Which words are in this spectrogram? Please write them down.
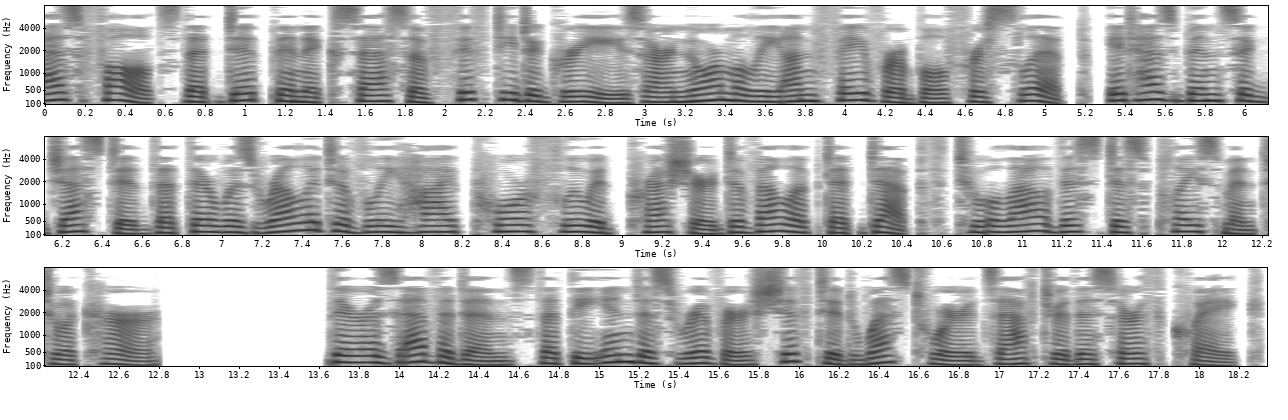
As faults that dip in excess of 50 degrees are normally unfavorable for slip, it has been suggested that there was relatively high pore fluid pressure developed at depth to allow this displacement to occur. There is evidence that the Indus River shifted westwards after this earthquake.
